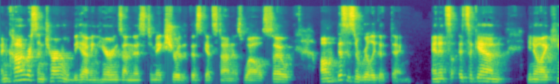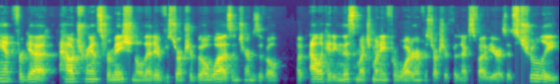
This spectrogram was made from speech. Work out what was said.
and Congress in turn will be having hearings on this to make sure that this gets done as well. So, um, this is a really good thing, and it's it's again, you know, I can't forget how transformational that infrastructure bill was in terms of, of allocating this much money for water infrastructure for the next five years. It's truly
